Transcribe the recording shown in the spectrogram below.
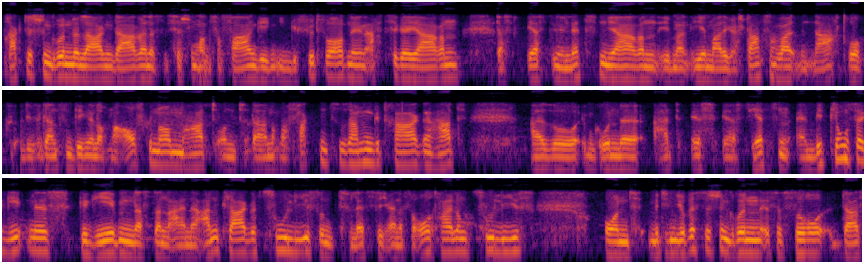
praktischen Gründe lagen darin, es ist ja schon mal ein Verfahren gegen ihn geführt worden in den 80er Jahren, dass erst in den letzten Jahren eben ein ehemaliger Staatsanwalt mit Nachdruck diese ganzen Dinge nochmal aufgenommen hat und da nochmal Fakten zusammengetragen hat. Also im Grunde hat es erst jetzt ein Ermittlungsergebnis gegeben, das dann eine Anklage zuließ und letztlich eine Verurteilung zuließ. Und mit den juristischen Gründen ist es so, dass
